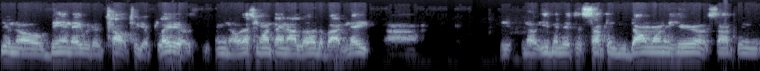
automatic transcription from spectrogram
you know being able to talk to your players. You know, that's one thing I loved about Nate. Um, you know, even if it's something you don't want to hear or something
